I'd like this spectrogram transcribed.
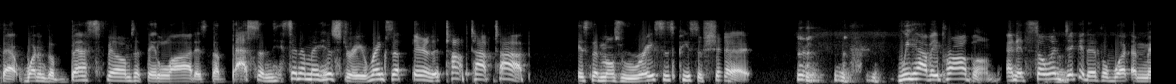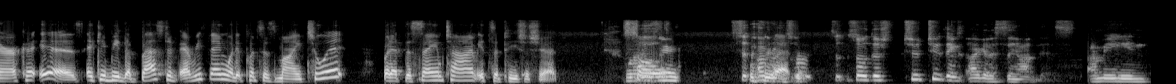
that one of the best films that they laud is the best in cinema history, ranks up there in the top, top, top, is the most racist piece of shit. we have a problem. And it's so uh-huh. indicative of what America is. It can be the best of everything when it puts its mind to it, but at the same time, it's a piece of shit. So, so, okay, so, so, so there's two, two things I got to say on this. I mean,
